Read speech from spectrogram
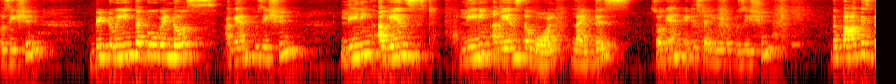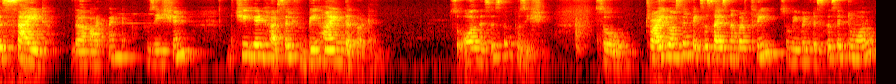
पोजिशन between the two windows again position leaning against leaning against the wall like this so again it is telling me the position the park is beside the apartment position she hid herself behind the curtain so all this is the position. So try yourself exercise number 3 so we will discuss it tomorrow.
